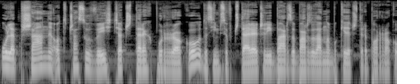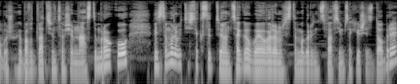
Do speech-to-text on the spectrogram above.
ulepszany od czasu wyjścia czterech pór roku do Simsów 4, czyli bardzo, bardzo dawno, bo kiedy 4 pór roku wyszły chyba w 2018 roku, więc to może być coś tak ekscytującego, bo ja uważam, że system ogrodnictwa w Simsach już jest dobry,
